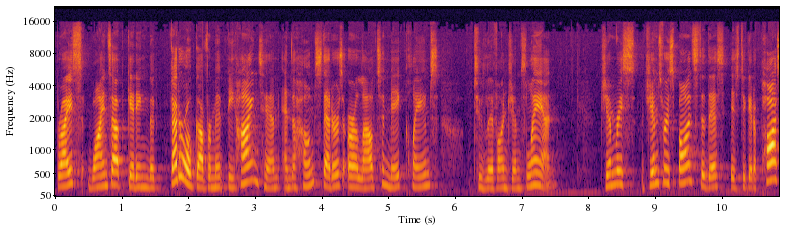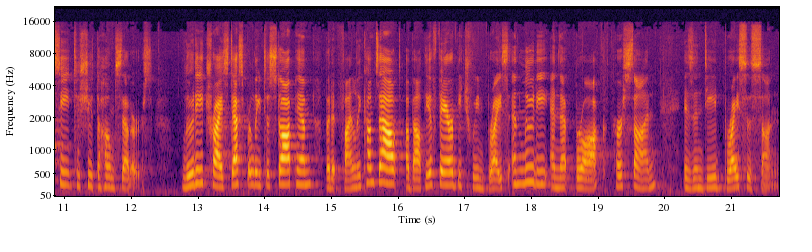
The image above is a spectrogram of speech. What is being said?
Bryce winds up getting the federal government behind him, and the homesteaders are allowed to make claims to live on Jim's land. Jim res Jim's response to this is to get a posse to shoot the homesteaders. Lutie tries desperately to stop him, but it finally comes out about the affair between Bryce and Lutie and that Brock, her son, is indeed Bryce's son.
